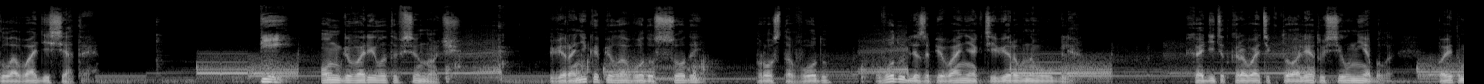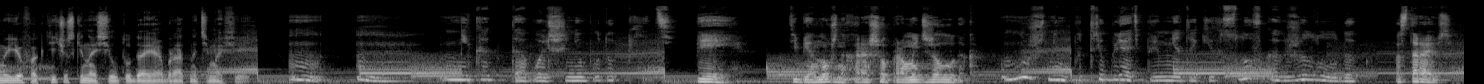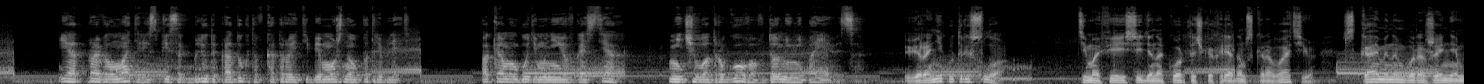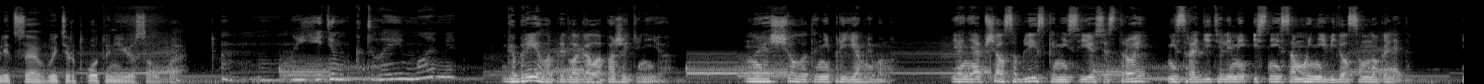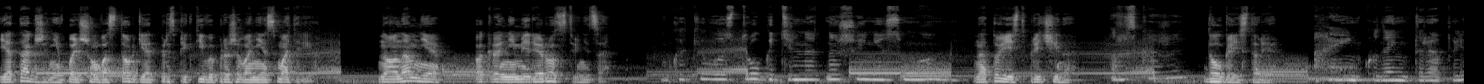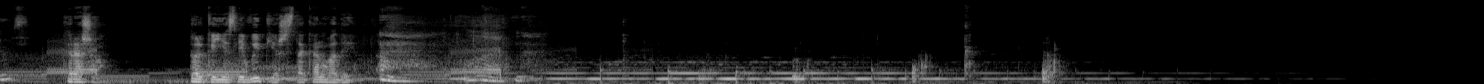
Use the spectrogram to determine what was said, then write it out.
Глава 10 Пей. Он говорил это всю ночь. Вероника пила воду с содой, просто воду, воду для запивания активированного угля. Ходить от кровати к туалету сил не было, поэтому ее фактически носил туда и обратно Тимофей. Никогда больше не буду пить. Пей. Тебе нужно хорошо промыть желудок. Можешь не употреблять при мне таких слов, как желудок? Постараюсь. Я отправил матери список блюд и продуктов, которые тебе можно употреблять. Пока мы будем у нее в гостях, ничего другого в доме не появится. Веронику трясло. Тимофей, сидя на корточках рядом с кроватью, с каменным выражением лица вытер пот у нее со лба. Мы едем к твоей маме? Габриэла предлагала пожить у нее. Но я счел это неприемлемым. Я не общался близко ни с ее сестрой, ни с родителями и с ней самой не виделся много лет. Я также не в большом восторге от перспективы проживания с матерью. Но она мне, по крайней мере, родственница. Ну, какие у вас трогательные отношения с мамой? На то есть причина. Расскажи. Долгая история. А я никуда не тороплюсь. Хорошо. Только если выпьешь стакан воды. Ах.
